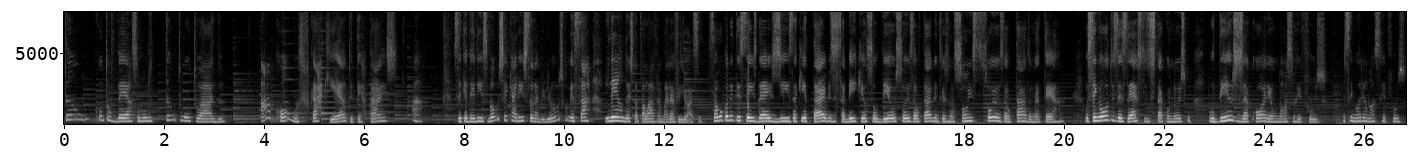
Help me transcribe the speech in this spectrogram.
tão controverso, um mundo tão tumultuado, há como ficar quieto e ter paz? Ah, você quer ver isso? Vamos checar isso na Bíblia. Vamos começar lendo esta palavra maravilhosa. Salmo 46, 10 diz: Aquietai-vos e sabei que eu sou Deus, sou exaltado entre as nações, sou exaltado na terra. O Senhor dos exércitos está conosco, o Deus de Jacó é o nosso refúgio. O Senhor é o nosso refúgio.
